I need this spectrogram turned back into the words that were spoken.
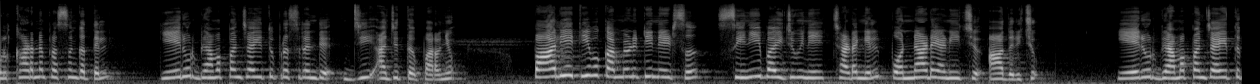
ഉദ്ഘാടന പ്രസംഗത്തിൽ ഏരൂർ ഗ്രാമപഞ്ചായത്ത് പ്രസിഡന്റ് ജി അജിത്ത് പറഞ്ഞു. പാലിയേറ്റീവ് കമ്മ്യൂണിറ്റി നേഴ്സ് സിനി ബൈജുവിനെ ചടങ്ങിൽ പൊന്നാടയണിയിച്ച് ആദരിച്ചു. ഏരൂർ ഗ്രാമപഞ്ചായത്ത്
